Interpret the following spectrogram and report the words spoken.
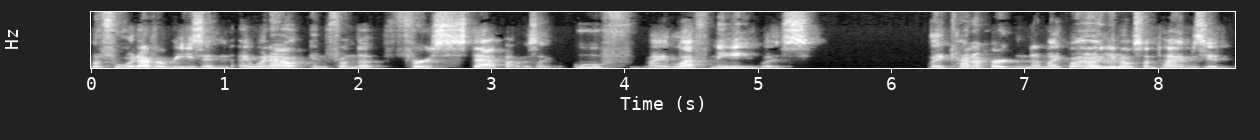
But for whatever reason, I went out and from the first step, I was like, oof, my left knee was like kind of hurting. I'm like, well, you Mhm. know, sometimes you,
